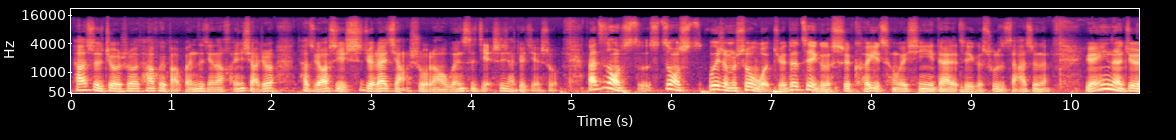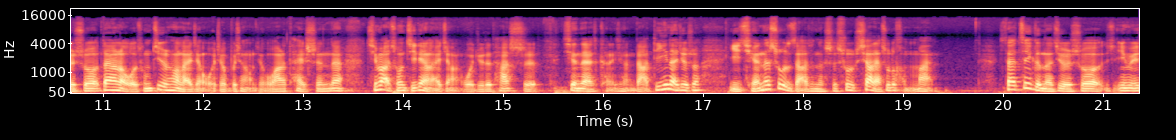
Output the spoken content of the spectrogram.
它是就是说它会把文字剪得很小，就是它主要是以视觉来讲述，然后文字解释一下就结束。那这种这种为什么说我觉得这个是可以成为新一代的这个数字杂志呢？原因呢就是说，当然了，我从技术上来讲，我就不想就挖得太深，但起码从几点来讲，我觉得它是现在可能性很大。第一呢，就是说以前的数字杂志呢是速下载速度很慢，在这个呢就是说因为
